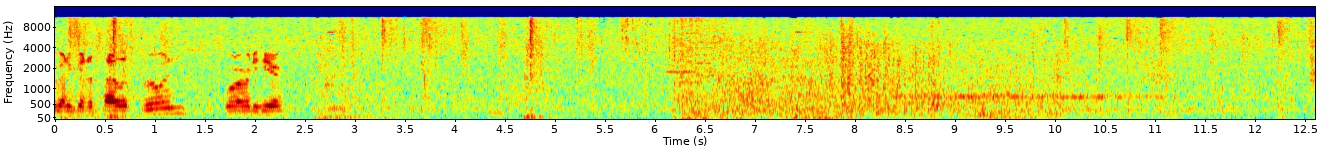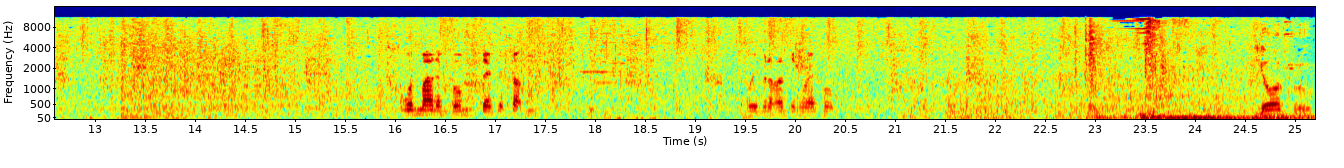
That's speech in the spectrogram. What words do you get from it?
We gotta get a palace ruins. We're already here. I wouldn't mind a boomstick or something. Or even a hunting rifle. Your group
